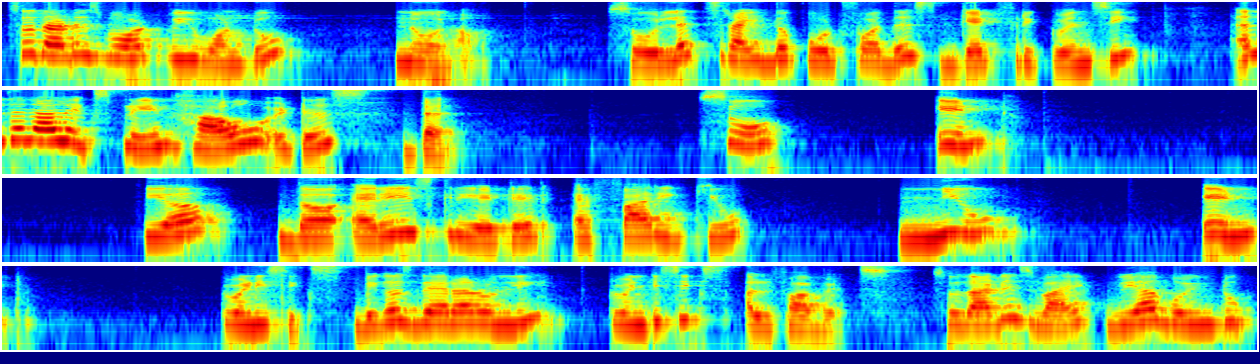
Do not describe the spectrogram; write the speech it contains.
So that is what we want to know now. So let's write the code for this get frequency and then I'll explain how it is done. So int here the array is created freq new int 26 because there are only 26 alphabets. So that is why we are going to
